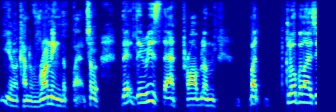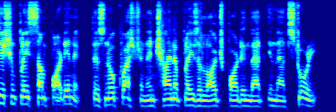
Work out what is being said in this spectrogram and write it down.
you know, kind of running the plant. So th- there is that problem, but globalization plays some part in it. There's no question, and China plays a large part in that in that story.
